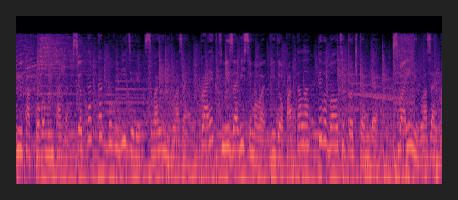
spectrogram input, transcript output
Никакого монтажа. Все так, как бы вы видели своими глазами. Проект независимого видеопортала tvbalti.md. Своими глазами.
